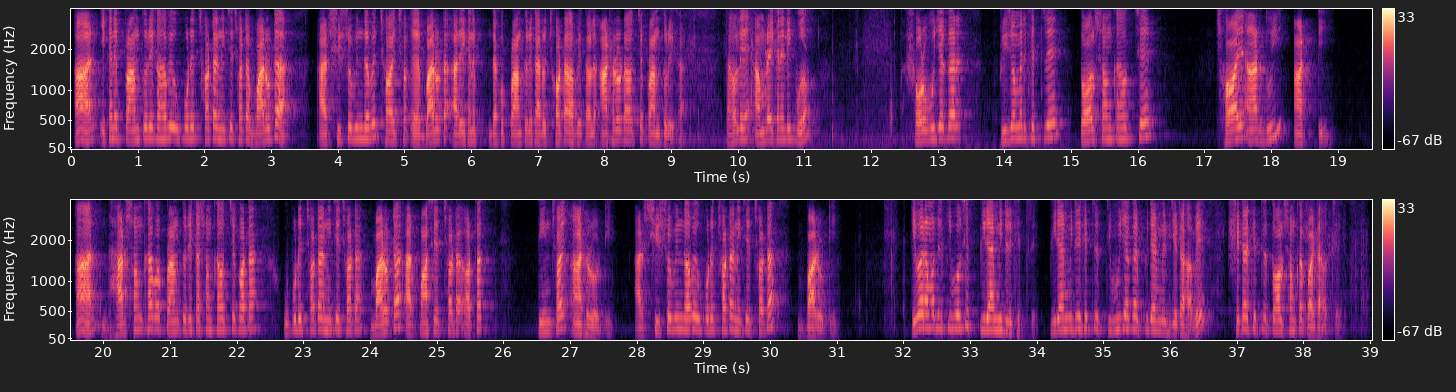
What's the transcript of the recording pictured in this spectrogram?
আর এখানে প্রান্তরেখা হবে উপরে ছটা, নিচে ছটা, বারোটা আর শীর্ষবিন্দু হবে ছয় ছয় বারোটা, আর এখানে দেখো প্রান্তরেখা আরও ছটা হবে, তাহলে আঠারোটা হচ্ছে প্রান্তরেখা। তাহলে আমরা এখানে লিখব, সর্বভুজাকার প্রিজমের ক্ষেত্রে তল সংখ্যা হচ্ছে ছয় আট দুই আটটি, আর ধার সংখ্যা বা প্রান্তরেখা সংখ্যা হচ্ছে কটা? উপরের ছটা নিচে ছটা, বারোটা, আর পাঁচের ছটা, অর্থাৎ তিন, ছয়, আঠেরোটি, আর শীর্ষবিন্দু হবে উপরের ছটা, নিচের ছটা, বারোটি। এবার আমাদের কি বলছে? পিরামিডের ক্ষেত্রে। পিরামিডের ক্ষেত্রে ত্রিভুজাকার পিরামিড যেটা হবে, সেটার ক্ষেত্রে তল সংখ্যা কয়টা হচ্ছে?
